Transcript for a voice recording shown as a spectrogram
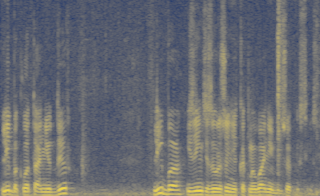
либо к латанию дыр, либо, извините за выражение, к отмыванию бюджетных средств.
